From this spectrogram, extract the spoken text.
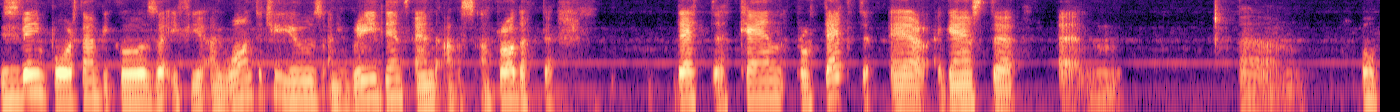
This is very important because if you, I want to use an ingredient and a, a product that can protect hair against um, oh,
